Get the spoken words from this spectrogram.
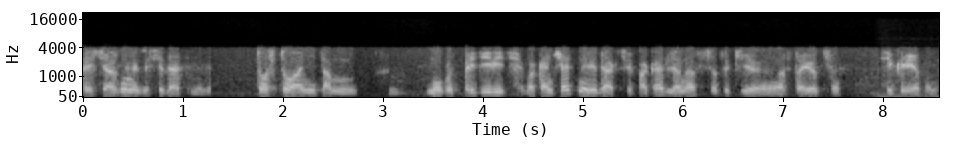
присяжными заседателями. То, что они там могут предъявить в окончательной редакции, пока для нас все-таки остается секретом.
